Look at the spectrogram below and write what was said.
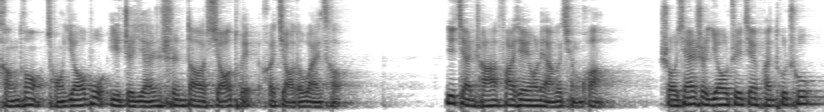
疼痛从腰部一直延伸到小腿和脚的外侧。一检查发现有两个情况：首先是腰椎间盘突出，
